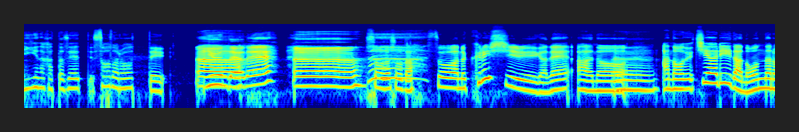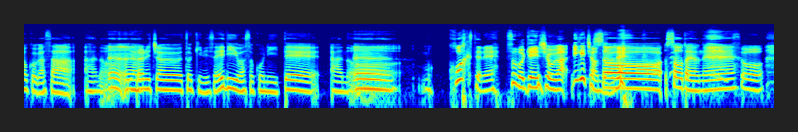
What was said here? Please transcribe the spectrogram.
逃げなかったぜってそうだろうって言うんだよね。うーん。そうだそうだ。そうあのクリッシーがねあの、うん。あのチアリーダーの女の子がさあの、うんうん。やられちゃう時にさエディはそこにいてあの、怖くてねその現象が。逃げちゃうんだよね。そうそうだよね。そう。だか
